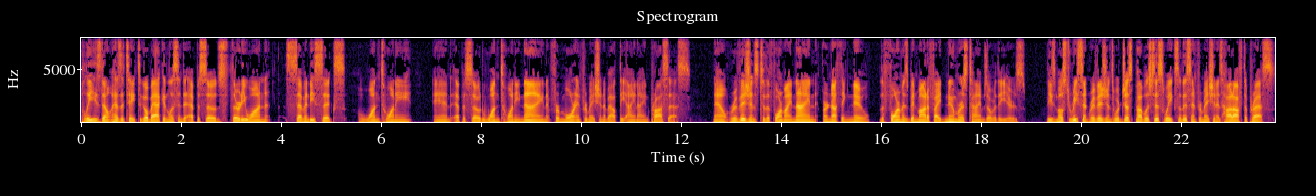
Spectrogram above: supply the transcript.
Please don't hesitate to go back and listen to episodes 31, 76, 120, and episode 129 for more information about the I 9 process. Now, revisions to the Form I 9 are nothing new. The form has been modified numerous times over the years. These most recent revisions were just published this week, so this information is hot off the press.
